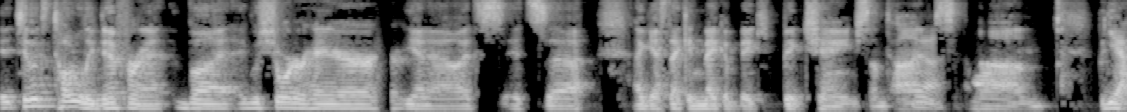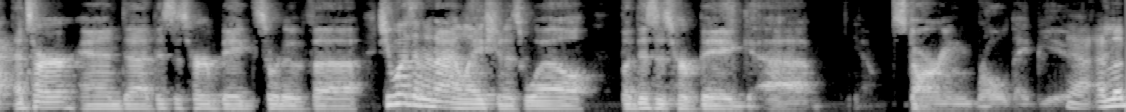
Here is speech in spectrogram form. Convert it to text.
It, she looks totally different, but with shorter hair, you know, it's, it's, uh, I guess that can make a big, big change sometimes. Yeah. Um, but yeah, that's her. And, uh, this is her big sort of, uh, she was in Annihilation as well, but this is her big, uh, you know, starring role debut. Yeah. And let,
